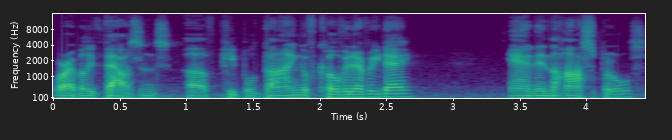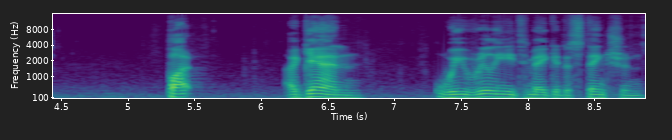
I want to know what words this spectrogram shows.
or I believe thousands, of people dying of COVID every day and in the hospitals. But again, we really need to make a distinction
